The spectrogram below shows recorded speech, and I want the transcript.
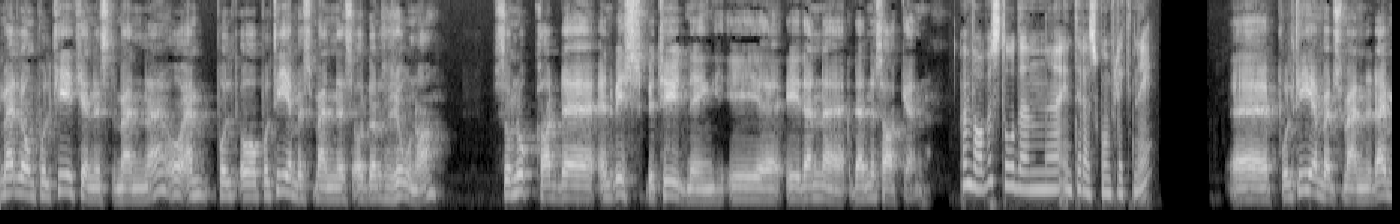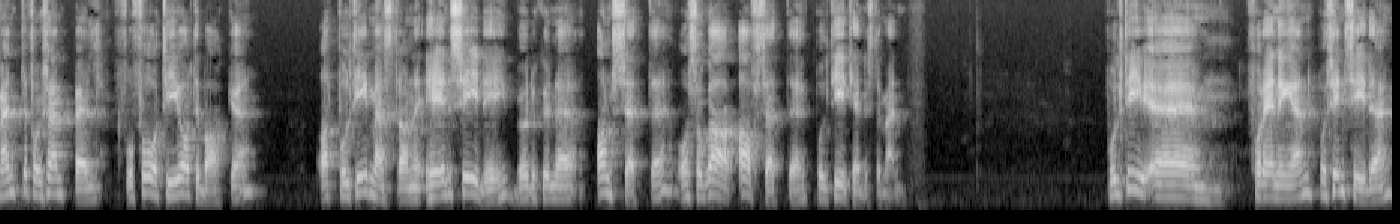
mellom polititjenestemennene og politiembetsmennenes organisasjoner som nok hadde en viss betydning i, i denne, denne saken. Men hva besto den eh, interessekonflikten i? Eh, Politiembetsmennene mente f.eks. For, for få tiår tilbake at politimestrene ensidig burde kunne ansette og sågar avsette polititjenestemenn. Politiforeningen eh, på sin side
